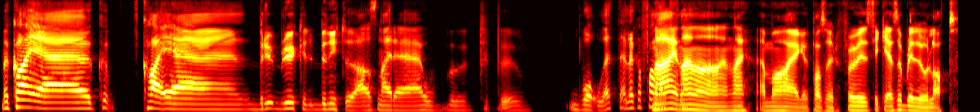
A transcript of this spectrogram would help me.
Men hva er Hva er bruker, Benytter du deg av sånn herre w- wallet, eller hva faen? Nei, nei, det? nei, nei, jeg må ha eget passord. For hvis ikke, så blir du jo latt.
